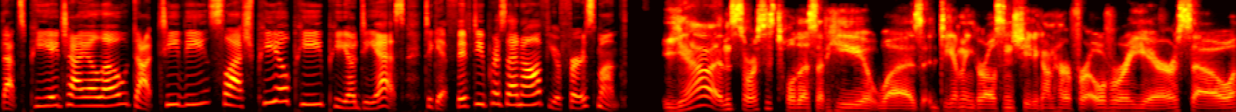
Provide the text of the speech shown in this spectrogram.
That's p-h-i-l-o dot tv slash p-o-p-p-o-d-s to get 50% off your first month. Yeah, and sources told us that he was DMing girls and cheating on her for over a year. So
